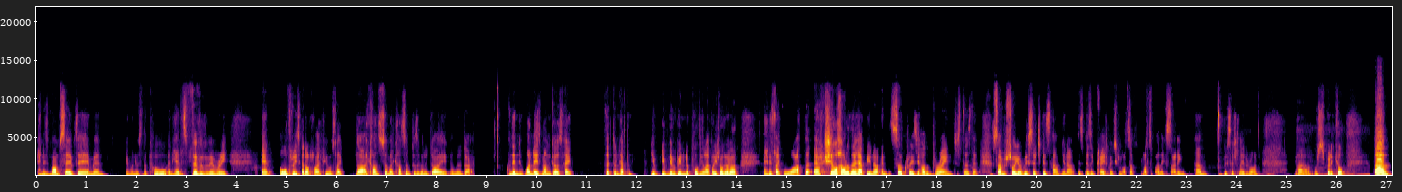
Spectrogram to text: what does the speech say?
and his mom saved him, and, and when he was in the pool, and he had this vivid memory, and all through his adult life, he was like, "No, I can't swim. I can't swim because I'm going to die. I'm going to die." And then one day, his mom goes, "Hey, that didn't happen. You've you've never been in a pool in your life. What are you talking about?" And it's like, "What the actual? How did that happen?" You know, and it's so crazy how the brain just does that. So I'm sure your research is, um, you know, is, is a gateway to lots of lots of other exciting um research later on uh, which is pretty cool. Um,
